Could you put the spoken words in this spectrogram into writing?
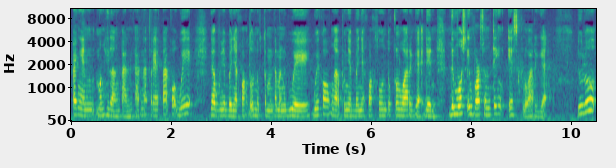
pengen menghilangkan. Karena ternyata kok gue nggak punya banyak waktu untuk teman-teman gue. Gue kok nggak punya banyak waktu untuk keluarga. Dan the most important thing is keluarga. Dulu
